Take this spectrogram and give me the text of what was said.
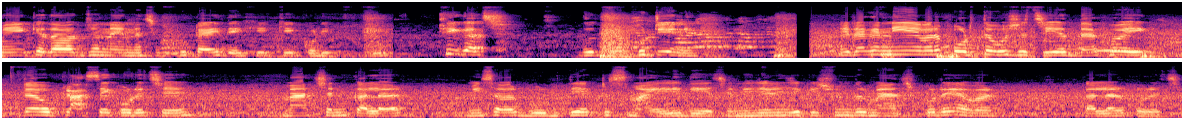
মেয়েকে দেওয়ার জন্য এনেছে। ফুটাই দেখি কি করি। ঠিক আছে, দুধটা ফুটিয়ে নি। এটাকে নিয়ে এবারে পড়তে বসেছি। দেখো, এইটা ও ক্লাসে করেছে। ম্যাচ অ্যান্ড কালার মিস আবার বুট দিয়ে একটা স্মাইলি দিয়েছে। নিজে নিজে কি সুন্দর ম্যাচ করে আবার কালার করেছে।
